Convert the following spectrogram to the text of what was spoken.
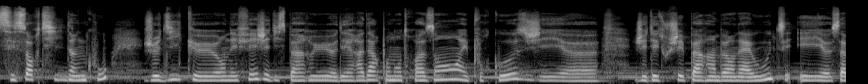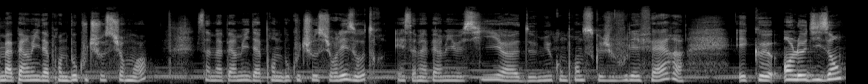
C'est sorti d'un coup. Je dis que, en effet, j'ai disparu euh, des radars pendant trois ans et pour cause, j'ai euh, été touchée par un burn-out et euh, ça m'a permis d'apprendre beaucoup de choses sur moi. Ça m'a permis d'apprendre beaucoup de choses sur les autres et ça m'a permis aussi de mieux comprendre ce que je voulais faire et que, en le disant,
